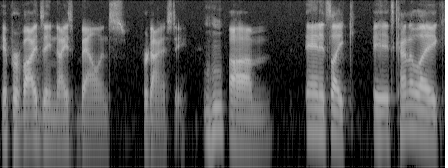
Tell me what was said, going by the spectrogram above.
it provides a nice balance for dynasty. Mm-hmm. Um, and it's like it's kind of like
